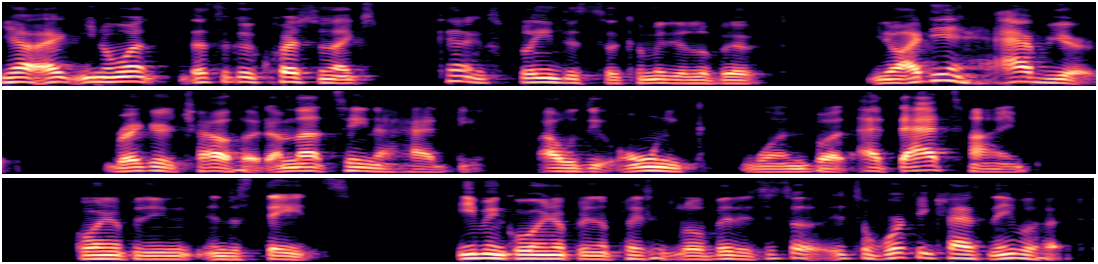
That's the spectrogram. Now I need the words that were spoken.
Yeah, I, you know what? That's a good question. I ex kind of explained this to the committee a little bit. You know, I didn't have your regular childhood. I'm not saying I had the, I was the only one, but at that time, growing up in in the States, even growing up in a place like Little Village, it's a it's a working class neighborhood.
